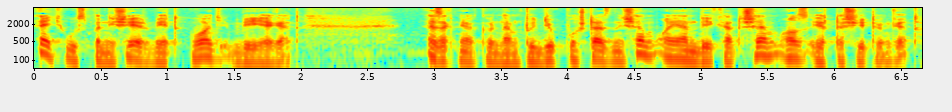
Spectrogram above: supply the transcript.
egy 20 pennis érmét vagy bélyeget. Ezek nélkül nem tudjuk postázni sem ajándékát, sem az értesítőnket.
